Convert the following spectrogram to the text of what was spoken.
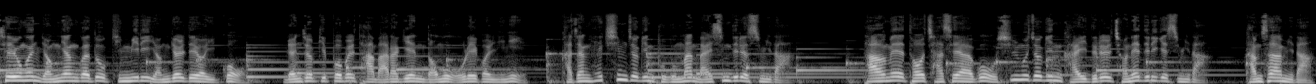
채용은 역량과도 긴밀히 연결되어 있고 면접 기법을 다 말하기엔 너무 오래 걸리니 가장 핵심적인 부분만 말씀드렸습니다. 다음에 더 자세하고 실무적인 가이드를 전해드리겠습니다. 감사합니다.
